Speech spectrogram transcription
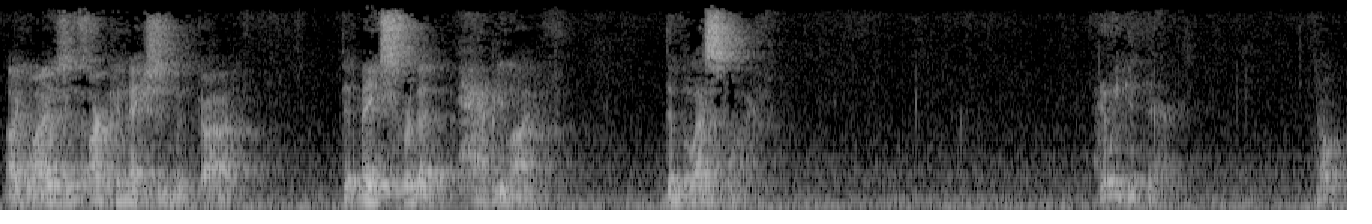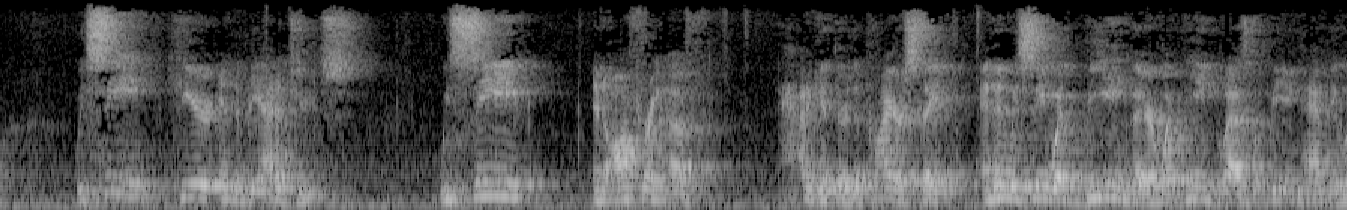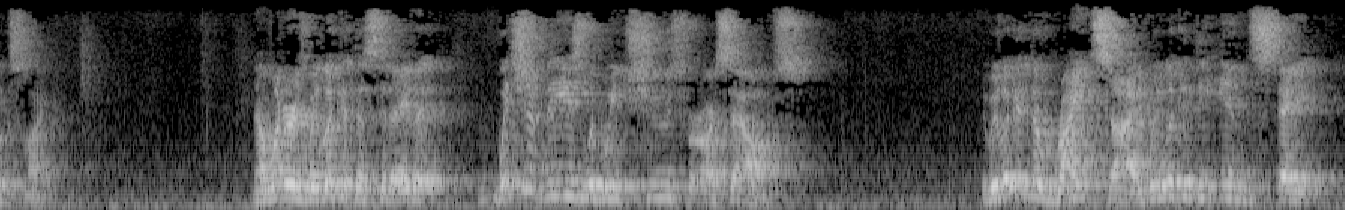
Likewise, it's our connection with God that makes for the happy life, the blessed life. How do we get there? No. We see here in the Beatitudes, we see an offering of how to get there, the prior state, and then we see what being there, what being blessed, what being happy looks like. Now, I wonder as we look at this today that which of these would we choose for ourselves? If we look at the right side, if we look at the end state,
